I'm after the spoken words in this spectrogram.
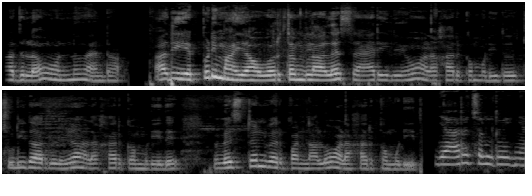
அதெல்லாம் ஒன்றும் வேண்டாம். அது எப்படி மாயா? ஒருத்தங்களால சாரீலையும் அழகா இருக்க முடியுது. சுடிதார்லேயும் அழகா இருக்க முடியுது. வெஸ்டர்ன் வேர் பண்ணாலும் அழகா இருக்க முடியுது. யாரை சொல்கிறீங்க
